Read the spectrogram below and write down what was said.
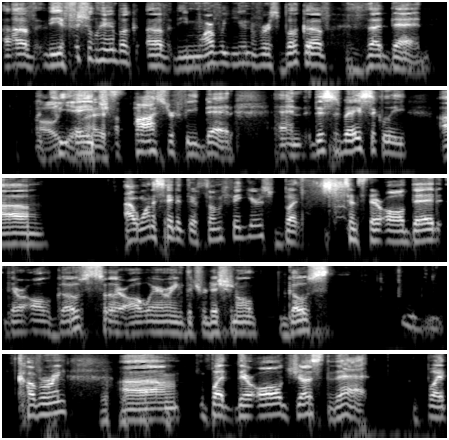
of the official handbook of the marvel universe book of the dead Oh, T yeah. H apostrophe dead. And this is basically, um, I want to say that they're thumb figures, but since they're all dead, they're all ghosts, so they're all wearing the traditional ghost covering. Um, but they're all just that. But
